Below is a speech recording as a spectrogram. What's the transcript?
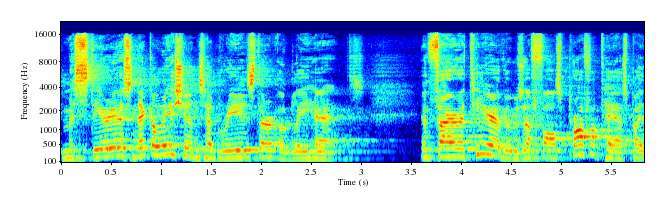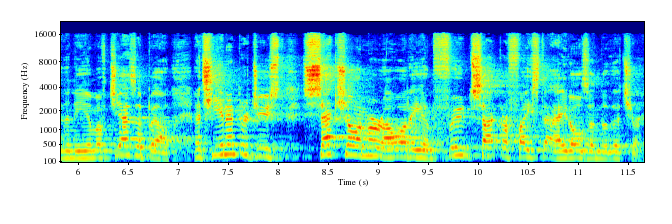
mysterious Nicolaitans had raised their ugly heads. In Thyatira, there was a false prophetess by the name of Jezebel, and she had introduced sexual immorality and food sacrifice to idols into the church.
